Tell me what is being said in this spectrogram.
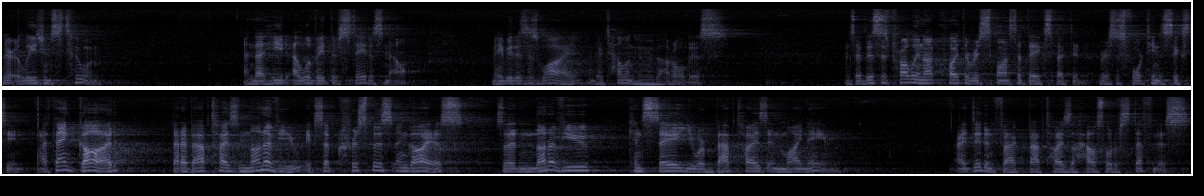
their allegiance to him and that he'd elevate their status now. Maybe this is why they're telling him about all this. And so this is probably not quite the response that they expected. Verses 14 to 16. I thank God that I baptized none of you except Crispus and Gaius, so that none of you can say you were baptized in my name. I did, in fact, baptize the household of Stephanas.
